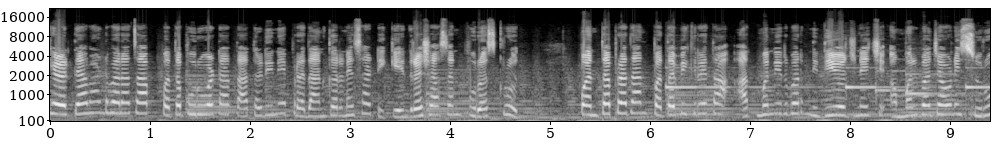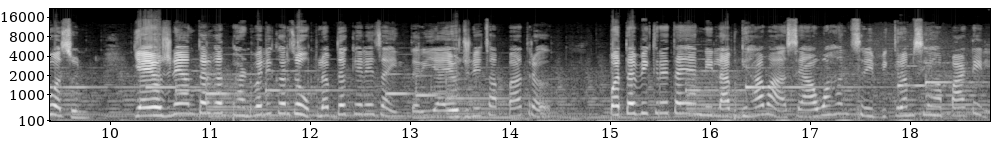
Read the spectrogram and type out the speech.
खेळत्या भांडवलाचा पतपुरवठा तातडीने प्रदान करण्यासाठी केंद्र शासन पुरस्कृत पंतप्रधान पतविक्रेता आत्मनिर्भर निधी योजनेची अंमलबजावणी सुरू असून या योजनेअंतर्गत भांडवली कर्ज उपलब्ध केले जाईल तर या योजनेचा पात्र पतविक्रेता यांनी लाभ घ्यावा असे आवाहन श्री विक्रमसिंह पाटील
